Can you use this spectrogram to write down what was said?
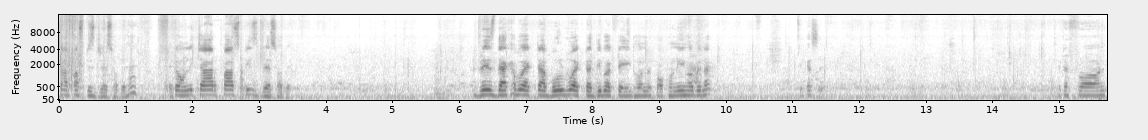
চার পাঁচ পিস ড্রেস হবে হ্যাঁ? এটা অনলি চার পাঁচ পিস ড্রেস হবে। ড্রেস দেখাবো, একটা বলব, একটা দিব, একটা এই ধরনের কখনোই হবে না। ঠিক আছে? এটা ফ্রন্ট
